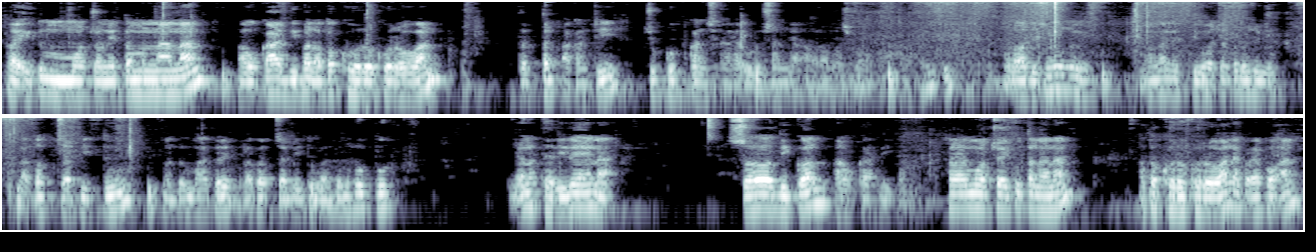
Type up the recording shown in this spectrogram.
baik itu mocone temenanan au kadiban atau goro-gorowan tetap akan dicukupkan segala urusannya Allah Subhanahu wa taala. Itu. Kalau hadis ngono ya. Makanya diwaca terus itu. Lakot jabitu untuk maghrib, lakot jabitu untuk subuh. Karena dalilnya enak. Sodikon au. Kalau mau iku tenanan atau goro-goroan apa-apaan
